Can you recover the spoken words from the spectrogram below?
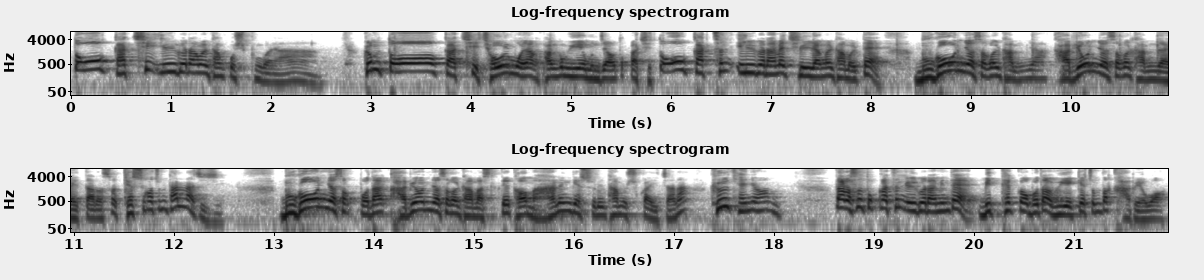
똑같이 1g을 담고 싶은 거야. 그럼 똑같이 저울 모양 방금 위에 문제와 똑같이 똑같은 1g의 질량을 담을 때 무거운 녀석을 담냐 가벼운 녀석을 담냐에 따라서 개수가 좀 달라지지. 무거운 녀석보다 가벼운 녀석을 담았을 때 더 많은 개수를 담을 수가 있잖아. 그 개념. 따라서 똑같은 1g인데 밑에 거보다 위에 게 좀 더 가벼워.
